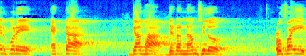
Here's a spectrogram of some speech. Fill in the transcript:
এরপরে একটা গাধা, যেটার নাম ছিল রোফাইর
